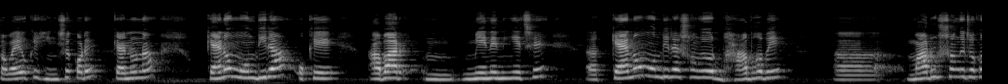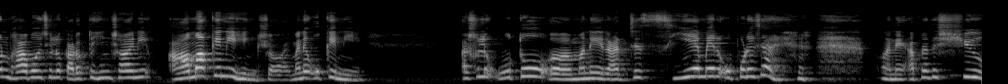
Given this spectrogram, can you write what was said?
সবাই ওকে হিংসা করে। কেন না কেন মন্দিরা ওকে আবার মেনে নিয়েছে? কেন মন্দিরার সঙ্গে ওর ভাব হবে? মারুর সঙ্গে যখন ভাব হয়েছিল, কারোর তো হিংসা হয়নি, আমাকে নিয়ে হিংসা হয় মানে ওকে নিয়ে। আসলে ও তো মানে রাজ্যের সিএম এর ওপরে যায় মানে আপনাদের শিউ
